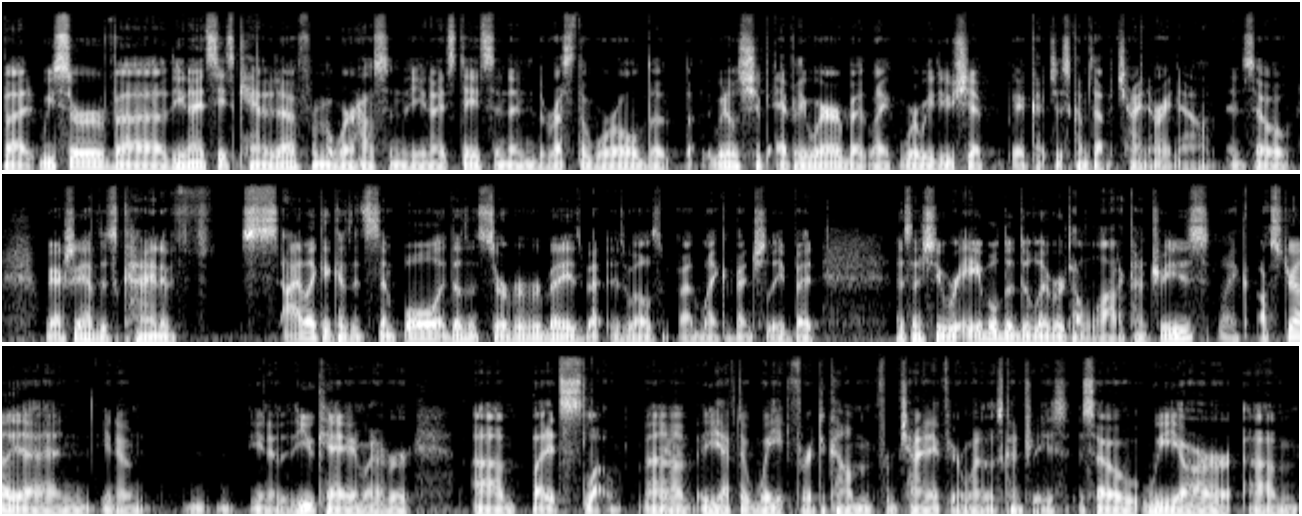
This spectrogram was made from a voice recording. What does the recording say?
but we serve uh, the United States, Canada from a warehouse in the United States, and then the rest of the world. The, the, we don't ship everywhere, but like where we do ship, it just comes out of China right now. And so we actually have this kind of. I like it because it's simple. It doesn't serve everybody as, as well as I'd like eventually, but essentially we're able to deliver to a lot of countries like Australia and you know, you know the UK and whatever. Um, but it's slow. Um, yeah. You have to wait for it to come from China if you're one of those countries. So we are. Um,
